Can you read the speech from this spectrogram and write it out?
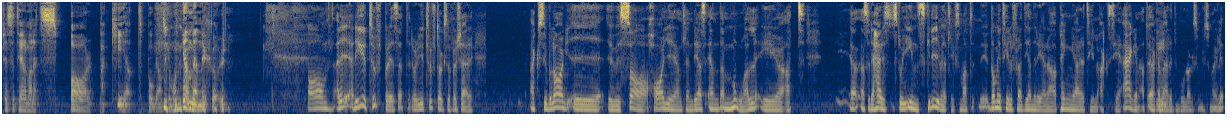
presenterar man ett sparpaket på ganska många människor. Ja, det, är ju tufft på det sättet och det är ju tufft också för så här aktiebolag i USA har ju egentligen, deras enda mål är ju att Alltså det här står ju inskrivet liksom att de är till för att generera pengar till aktieägarna, att öka mm. värdet i bolaget så mycket som möjligt.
